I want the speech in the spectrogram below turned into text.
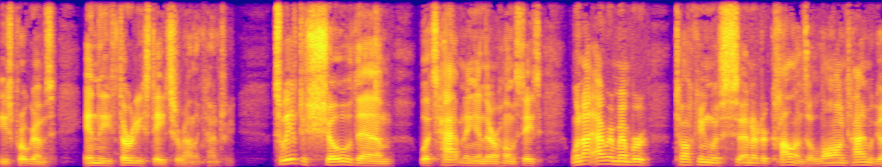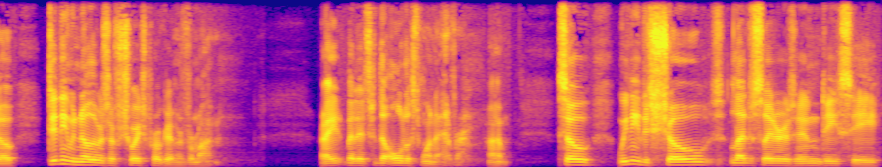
these programs in the 30 states around the country. So we have to show them what's happening in their home states. When I, I remember talking with Senator Collins a long time ago, didn't even know there was a choice program in Vermont, right? But it's the oldest one ever. Um, so we need to show legislators in D.C.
